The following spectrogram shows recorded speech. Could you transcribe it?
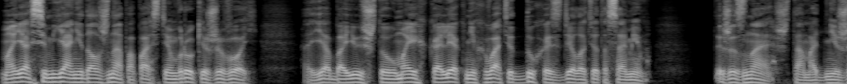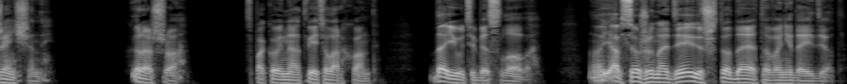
Моя семья не должна попасть им в руки живой, а я боюсь, что у моих коллег не хватит духа сделать это самим. Ты же знаешь, там одни женщины». «Хорошо», — спокойно ответил Архонт. «Даю тебе слово. Но я все же надеюсь, что до этого не дойдет».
